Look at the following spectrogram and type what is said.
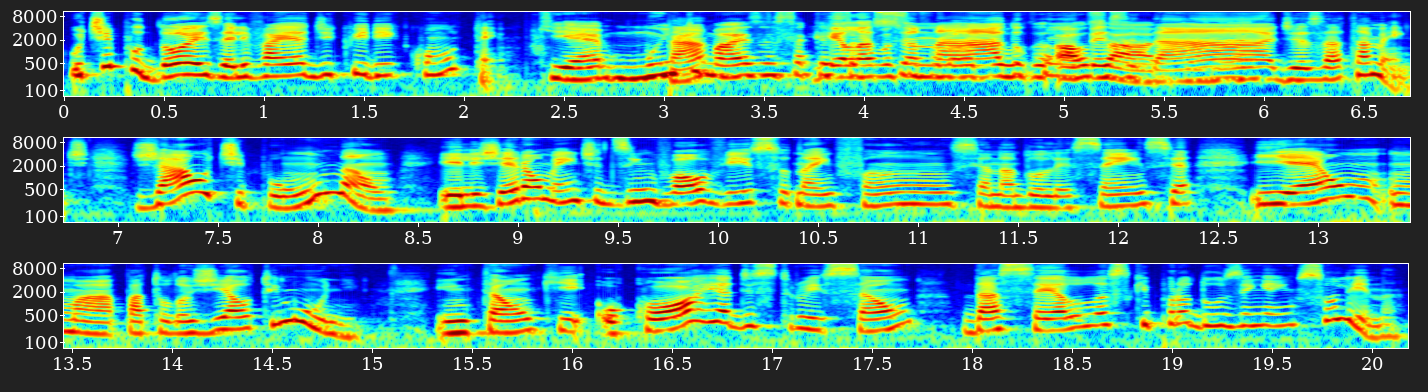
O tipo 2, ele vai adquirir com o tempo. Que é muito tá? mais essa questão relacionado do, com a obesidade, né? exatamente. Já o tipo 1 não, ele geralmente desenvolve isso na infância, na adolescência e é um, uma patologia autoimune. Então, que ocorre a destruição das células que produzem a insulina.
